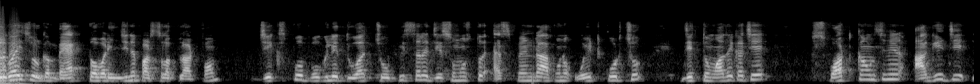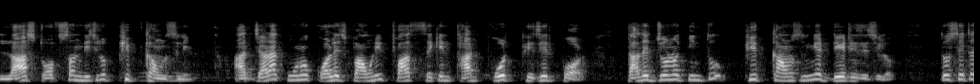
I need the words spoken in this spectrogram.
Hello guys welcome back to our engineer personal platform জেক্সপো ভোগলে দু সালে যে সমস্ত অ্যাসপেন্ডরা এখনও ওয়েট করছ, যে তোমাদের কাছে স্পট কাউন্সিলিং এর আগে যে লাস্ট অপশন দিয়েছিল ফিফথ কাউন্সিলিং আর যারা কোনো কলেজ পাওনি ফার্স্ট সেকেন্ড থার্ড ফোর্থ ফেজের পর, তাদের জন্য কিন্তু ফিফথ কাউন্সিলিংয়ের ডেট এসেছিল। তো সেটা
